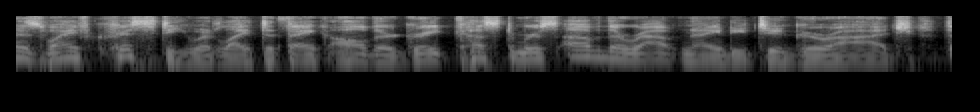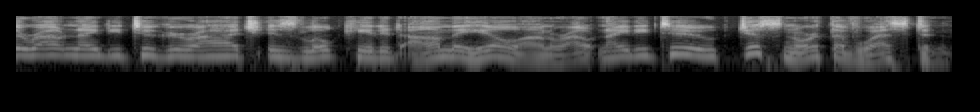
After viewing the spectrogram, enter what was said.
And his wife Christy would like to thank all their great customers of the Route 92 Garage. The Route 92 Garage is located on the hill on Route 92, just north of Weston.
